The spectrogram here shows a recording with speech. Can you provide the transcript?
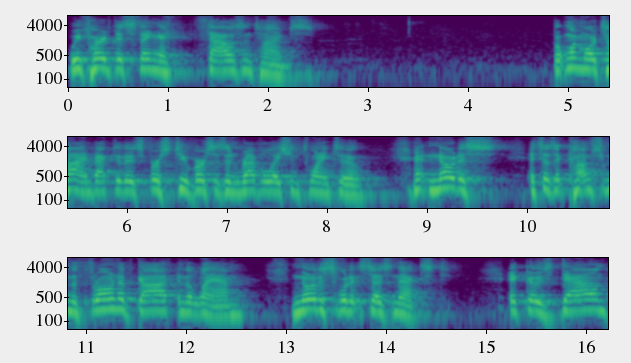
we've heard this thing thousand times. But one more time, back to those first two verses in Revelation 22. Notice it says it comes from the throne of God and the Lamb. Notice what it says next. It goes down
